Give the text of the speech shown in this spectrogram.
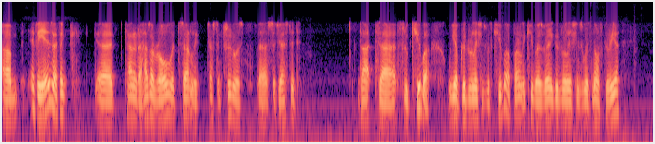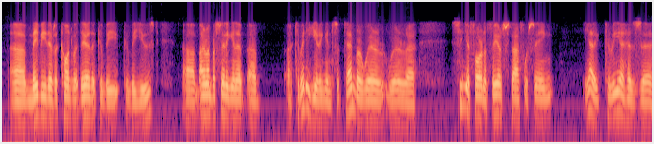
Um, if he is, I think uh, Canada has a role. It certainly Justin Trudeau has uh, suggested that uh, through Cuba, we have good relations with Cuba. Apparently, Cuba has very good relations with North Korea. Uh, maybe there's a conduit there that can be can be used. Um, I remember sitting in a, a, a committee hearing in September where where uh, senior foreign affairs staff were saying, "Yeah, Korea has uh,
